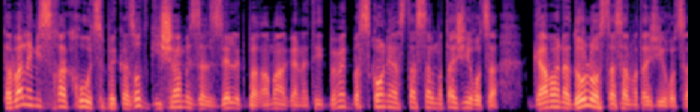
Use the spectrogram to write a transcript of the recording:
אתה בא למשחק חוץ בכזאת גישה מזלזלת ברמה ההגנתית, באמת בסקוניה עשתה סל מתי שהיא רוצה, גם אנדולו עשתה סל מתי שהיא רוצה,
